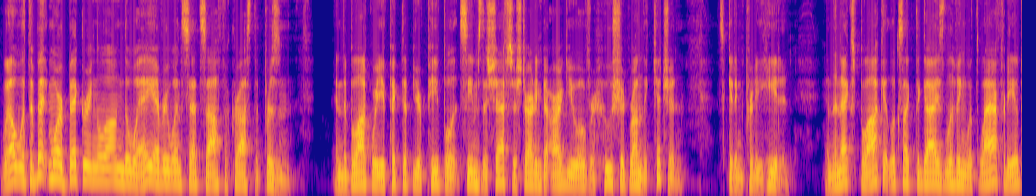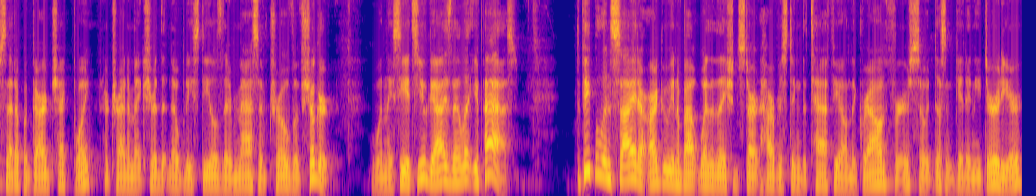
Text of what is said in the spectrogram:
Well, with a bit more bickering along the way, everyone sets off across the prison. In the block where you picked up your people, it seems the chefs are starting to argue over who should run the kitchen. It's getting pretty heated. In the next block, it looks like the guys living with Lafferty have set up a guard checkpoint. They're trying to make sure that nobody steals their massive trove of sugar. When they see it's you guys, they let you pass. The people inside are arguing about whether they should start harvesting the taffy on the ground first so it doesn't get any dirtier,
